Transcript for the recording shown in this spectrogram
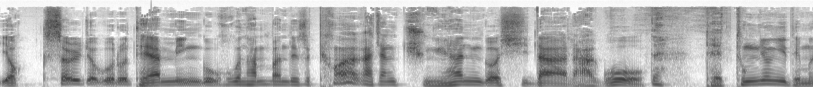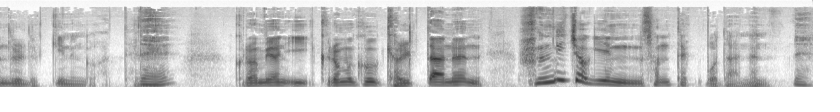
역설적으로 대한민국 혹은 한반도에서 평화가 가장 중요한 것이다라고 네. 대통령이 되면 늘 느끼는 것 같아요. 네. 그러면 이 그러면 그 결단은 합리적인 선택보다는 네.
